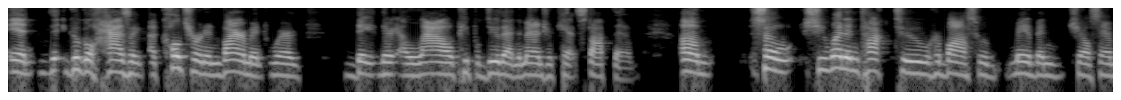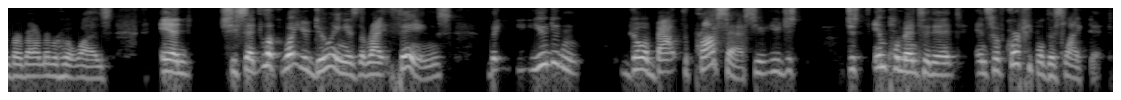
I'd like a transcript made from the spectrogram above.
And the, Google has a, a, culture and environment where they, they allow people to do that and the manager can't stop them. Um, so she went and talked to her boss, who may have been Sheryl Sandberg, I don't remember who it was. And she said, look, what you're doing is the right things, but you didn't go about the process. You, you just, just implemented it. And so of course people disliked it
